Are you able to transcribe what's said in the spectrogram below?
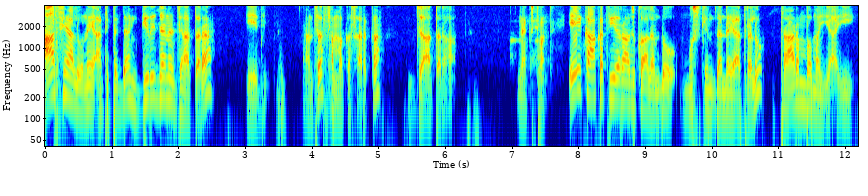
ఆసియాలోనే అతిపెద్ద గిరిజన జాతర ఏది? Answer Sammakka Sarakka Jatara. Next one ఏ కాకతీయ రాజు కాలంలో ముస్లిం దండయాత్రలు ప్రారంభమయ్యాయి?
